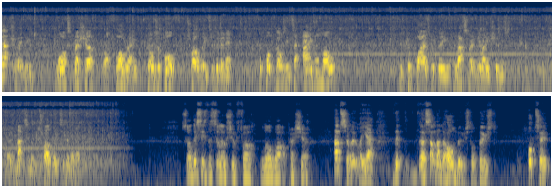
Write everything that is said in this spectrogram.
Naturally the water pressure or flow rate goes above 12 litres a minute, the pump goes into idle mode and complies with the WRAS regulations of maximum 12 litres a minute. So this is the solution for low water pressure? Absolutely, yeah. The, the Salamander Home Boost will boost up to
